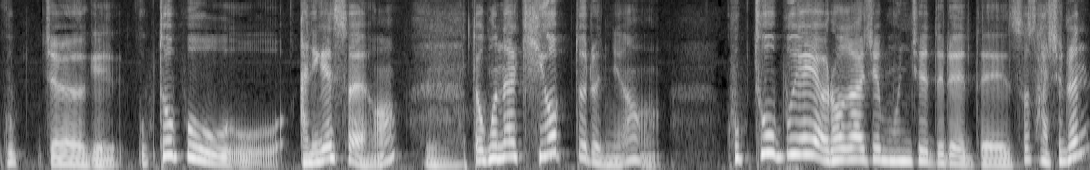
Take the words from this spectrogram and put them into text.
국, 저기 국토부 아니겠어요? 더구나 기업들은요. 국토부의 여러 가지 문제들에 대해서 사실은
